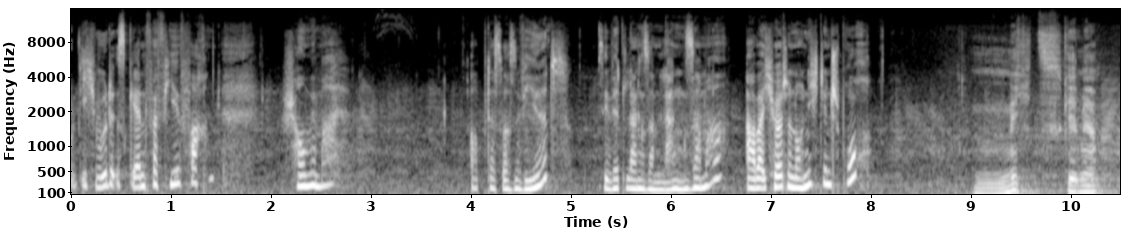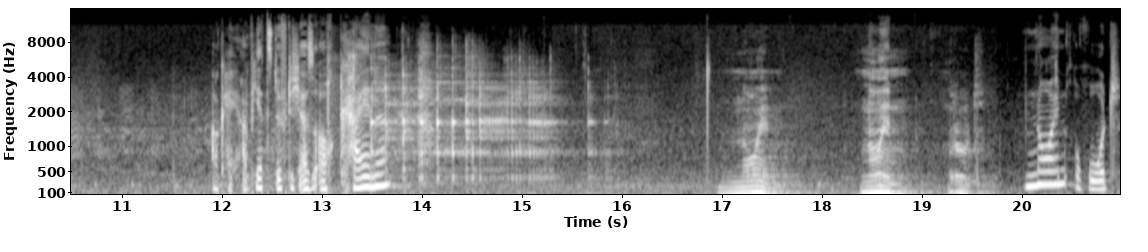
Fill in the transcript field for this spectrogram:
und ich würde es gern vervielfachen. Schauen wir mal, ob das was wird. Sie wird langsam langsamer, aber ich hörte noch nicht den Spruch. Nichts geht mehr. Okay, ab jetzt dürfte ich also auch keine Neun. Neun. Rot. Neun rot.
